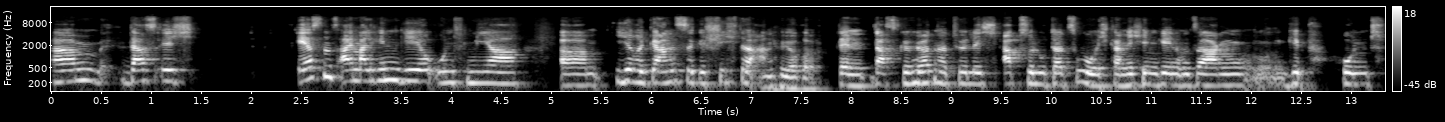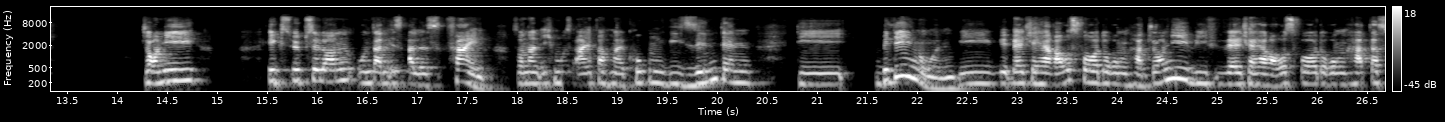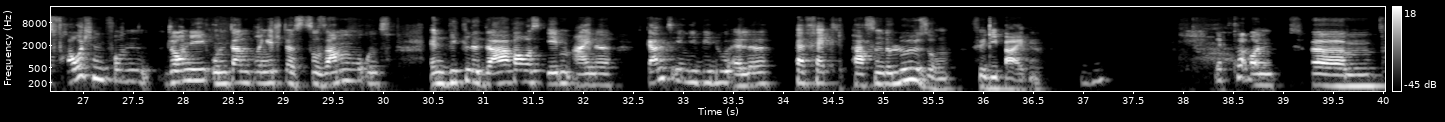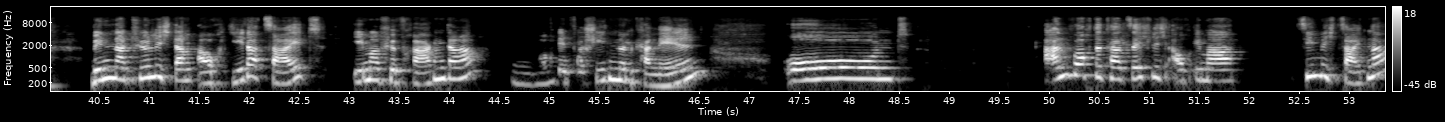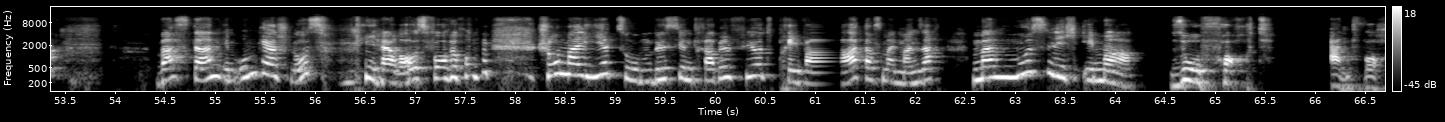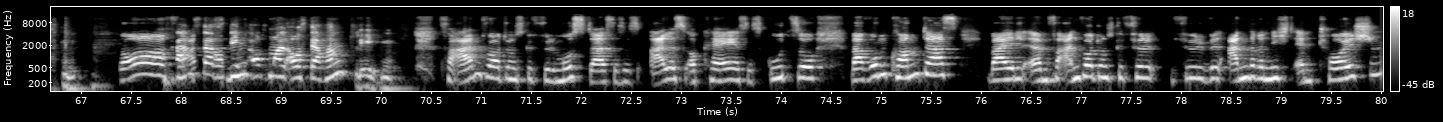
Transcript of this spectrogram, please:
Ähm, dass ich erstens einmal hingehe und mir ähm, ihre ganze Geschichte anhöre. Denn das gehört natürlich absolut dazu. Ich kann nicht hingehen und sagen, gib Hund Johnny XY und dann ist alles fein, sondern ich muss einfach mal gucken, wie sind denn die Bedingungen, wie, welche Herausforderungen hat Johnny, wie, welche Herausforderungen hat das Frauchen von Johnny und dann bringe ich das zusammen und entwickle daraus eben eine ganz individuelle perfekt passende Lösung für die beiden. Mhm. Und ähm, bin natürlich dann auch jederzeit immer für Fragen da, mhm. auf den verschiedenen Kanälen und antworte tatsächlich auch immer ziemlich zeitnah, was dann im Umkehrschluss die Herausforderung schon mal hierzu ein bisschen Trouble führt, privat, dass mein Mann sagt, man muss nicht immer sofort antworten. Doch, du kannst das Ding auch mal aus der Hand legen. Verantwortungsgefühl muss das. Das ist alles okay. Es ist gut so. Warum kommt das? Weil ähm, Verantwortungsgefühl will andere nicht enttäuschen.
